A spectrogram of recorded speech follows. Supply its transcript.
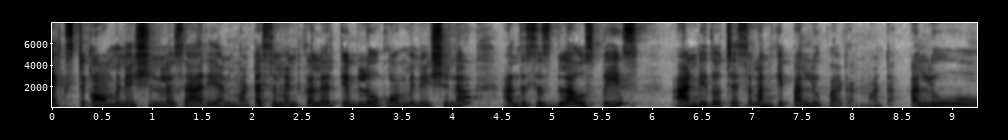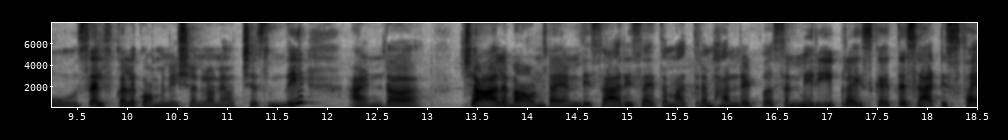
నెక్స్ట్ కాంబినేషన్లో శారీ అనమాట సిమెంట్ కలర్కి blue combination. And this is blouse piece and ఇది వచ్చేసి మనకి పళ్ళు పాట అనమాట పళ్ళు సెల్ఫ్ కలర్ కాంబినేషన్లోనే వచ్చేసింది. అండ్ uh, చాలా బాగుంటాయండి. శారీస్ అయితే మాత్రం హండ్రెడ్ పర్సెంట్ మీరు ఈ ప్రైస్కి అయితే సాటిస్ఫై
